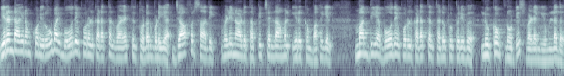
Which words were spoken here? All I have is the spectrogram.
இரண்டாயிரம் கோடி ரூபாய் போதைப் பொருள் கடத்தல் வழக்கில் தொடர்புடைய ஜாஃபர் சாதிக் வெளிநாடு தப்பிச் செல்லாமல் இருக்கும் வகையில் மத்திய போதைப் பொருள் கடத்தல் தடுப்பு பிரிவு லுக் அவுட் நோட்டீஸ் வழங்கியுள்ளது.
